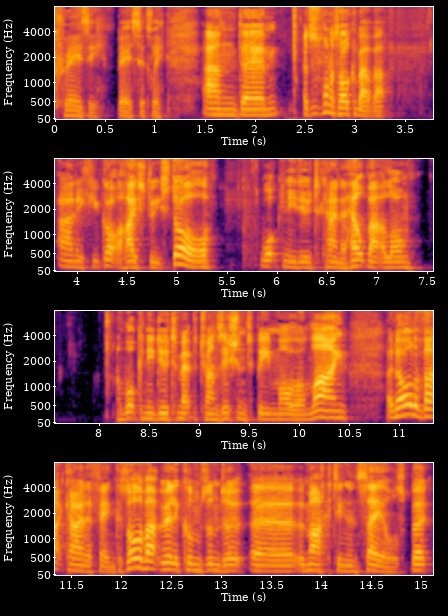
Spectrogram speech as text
crazy, basically. And um, I just want to talk about that. And if you've got a high street store, what can you do to kind of help that along? And what can you do to make the transition to be more online and all of that kind of thing? Because all of that really comes under uh, marketing and sales. But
